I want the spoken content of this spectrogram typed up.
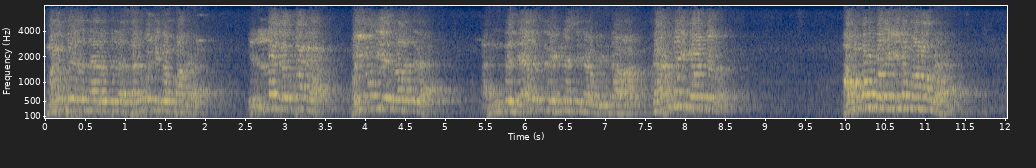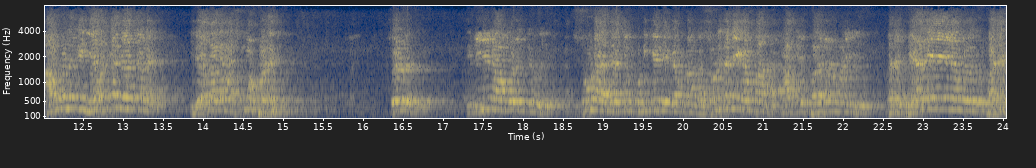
மழை நேரத்துல சர்பத்து கேட்பாங்க. எல்லாம் கேட்பாங்க. வயோதிக காலத்துல. அந்த நேரத்துல என்ன செய்யணும் அப்படின்னா கருணை காட்டணும் அவங்களும் பலகீனமானவங்க அவங்களுக்கு இறக்கம் காட்டணும் இதே வேலை சும்மா சொல்லு. திடீர்னு அவங்களுக்கு சூடா ஏதாச்சும் குடிக்க கேட்பாங்க. சுடுதண்ணி கேட்பாங்க. ராத்திரி பதினொரு மணிக்கு வேற வேலையே அவங்களுக்கு படு.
